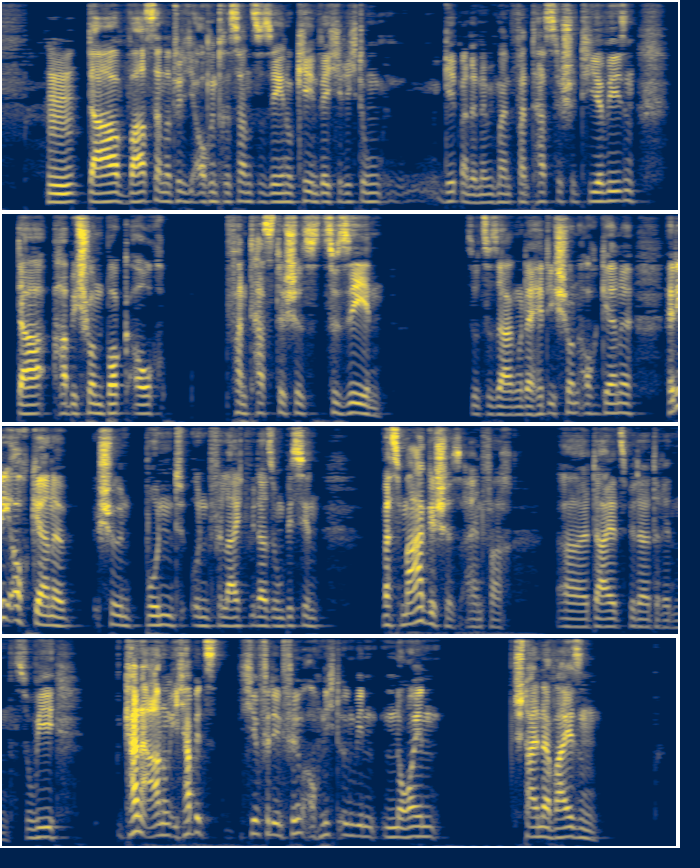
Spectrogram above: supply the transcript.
Hm. Da war es dann natürlich auch interessant zu sehen, okay, in welche Richtung geht man denn? Nämlich mein fantastische Tierwesen. Da habe ich schon Bock, auch Fantastisches zu sehen. Sozusagen. Und da hätte ich schon auch gerne, hätte ich auch gerne schön bunt und vielleicht wieder so ein bisschen was Magisches einfach äh, da jetzt wieder drin. So wie, keine Ahnung, ich habe jetzt hier für den Film auch nicht irgendwie einen neuen Stein der Weisen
